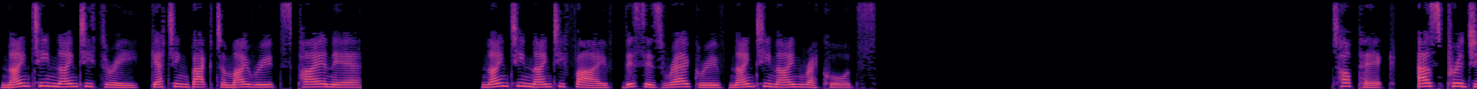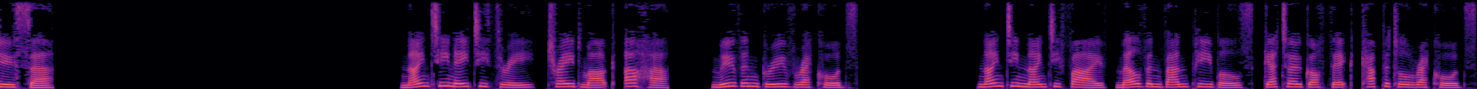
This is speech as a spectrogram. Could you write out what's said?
1993, Getting Back to My Roots Pioneer. 1995, This Is Rare Groove 99 Records. Topic. As producer. 1983, Trademark, Aha! Move and Groove Records 1995, Melvin Van Peebles, Ghetto Gothic, Capitol Records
